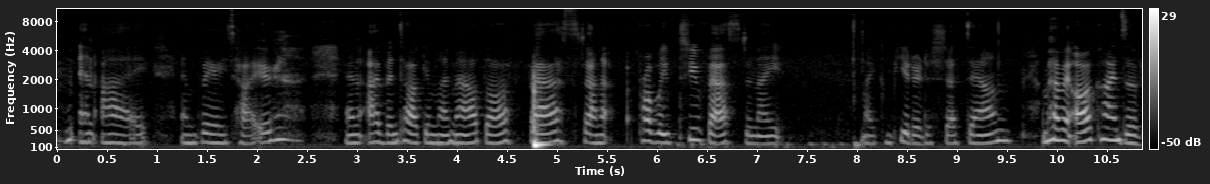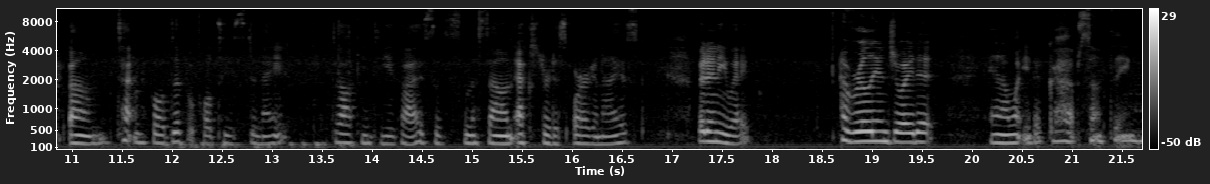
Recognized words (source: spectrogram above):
and I am very tired, and I've been talking my mouth off fast, and probably too fast tonight. My computer to shut down. I'm having all kinds of um, technical difficulties tonight talking to you guys, so it's going to sound extra disorganized. But anyway, I really enjoyed it, and I want you to grab something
